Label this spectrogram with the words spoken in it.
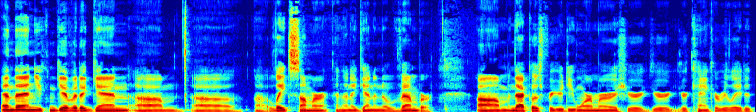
And then you can give it again um, uh, uh, late summer and then again in November. Um, and that goes for your dewormers, your your your canker related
